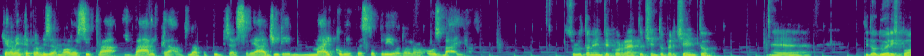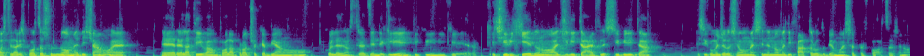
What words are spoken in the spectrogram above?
chiaramente però bisogna muoversi tra i vari cloud, per cui bisogna essere agili, mai come in questo periodo, o sbaglio? Assolutamente corretto 100%. Eh, ti do due risposte. La risposta sul nome, diciamo, è, è, relativa un po' all'approccio che abbiamo con le nostre aziende clienti, quindi che, che ci richiedono agilità e flessibilità. E siccome già lo siamo messi nel nome, di fatto lo dobbiamo essere per forza, se no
